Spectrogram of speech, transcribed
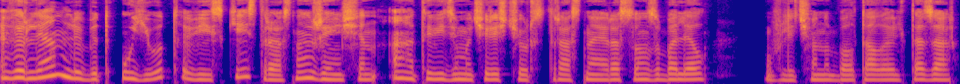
Верлян любит уют, виски и страстных женщин, а ты, видимо, чересчур страстная, раз он заболел. Увлеченно болтал Эльтазар.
